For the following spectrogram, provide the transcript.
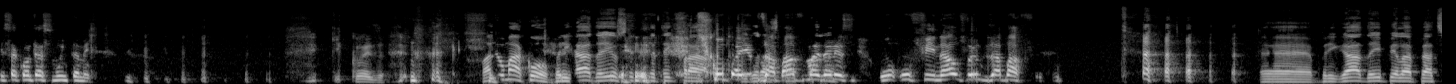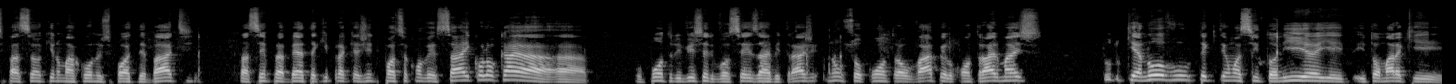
Isso acontece muito também. que coisa. Valeu, Marco. Obrigado aí. Eu sei que você tem que ir pra. Desculpa aí o desabafo, mas é nesse... o, o final foi um desabafo. É, obrigado aí pela participação aqui no Marcou no Esporte Debate. Está sempre aberto aqui para que a gente possa conversar e colocar a, a, o ponto de vista de vocês, a arbitragem. Não sou contra o VAR, pelo contrário, mas tudo que é novo tem que ter uma sintonia e, e tomara que,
